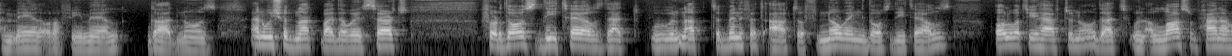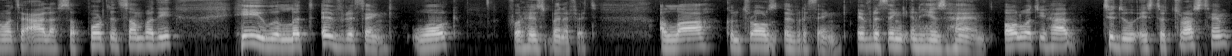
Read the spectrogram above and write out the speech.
a male or a female, God knows. And we should not, by the way, search for those details that we will not benefit out of knowing those details. All what you have to know that when Allah subhanahu wa ta'ala supported somebody, He will let everything work for His benefit. Allah controls everything, everything in His hand. All what you have to do is to trust Him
